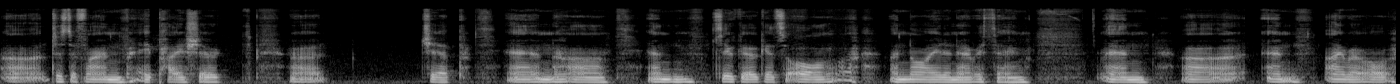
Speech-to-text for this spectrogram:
uh, just to find a Pai Sho uh, chip, and uh, and Zuko gets all annoyed and everything, and uh, and Iroh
